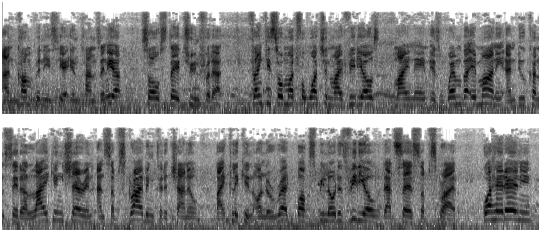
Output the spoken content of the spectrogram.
and companies here in Tanzania. So stay tuned for that. Thank you so much for watching my videos. My name is Wemba Imani and do consider liking, sharing and subscribing to the channel by clicking on the red box below this video that says subscribe. Kwahereni.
